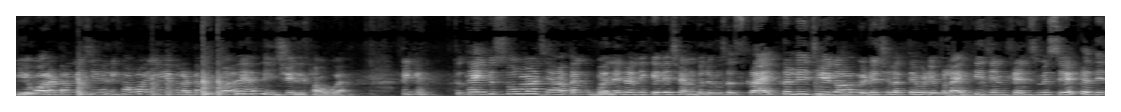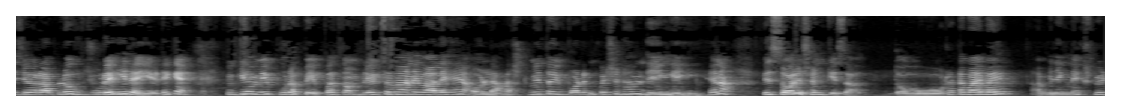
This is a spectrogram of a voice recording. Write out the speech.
ये वाला टर्म नीचे है लिखा हुआ, ये वाला टर्म हमारा है, नीचे लिखा हुआ है। ठीक है? तो थैंक यू सो मच यहाँ तक बने रहने के लिए चैनल को ज़रूर सब्सक्राइब कर लीजिएगा। वीडियो अच्छे लगते हैं, वीडियो को लाइक कीजिए फ्रेंड्स में शेयर कर दीजिए और आप लोग जुड़े ही रहिए, ठीक है? क्योंकि हम ये पूरा पेपर कंप्लीट करवाने वाले हैं और लास्ट में तो इम्पोर्टेंट क्वेश्चन हम देंगे ही, है ना? इस सॉल्यूशन के साथ। तो टाटा बाय बाय अब मिलेंगे नेक्स्ट वीडियो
